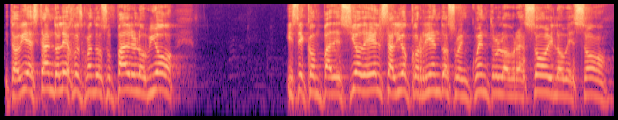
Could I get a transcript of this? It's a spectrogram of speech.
Y todavía estando lejos, cuando su padre lo vio y se compadeció de él, salió corriendo a su encuentro, lo abrazó y lo besó.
